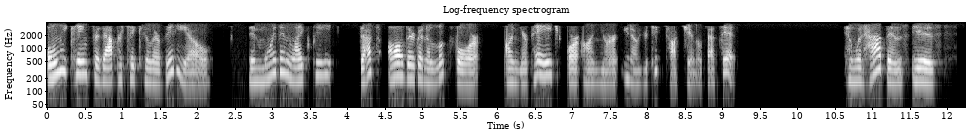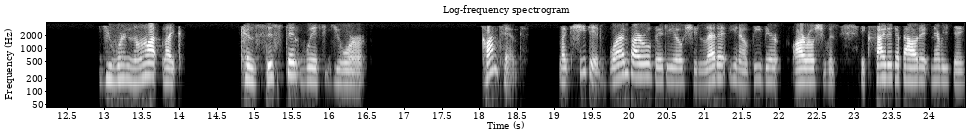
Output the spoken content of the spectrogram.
only came for that particular video, then more than likely that's all they're going to look for on your page or on your, you know, your TikTok channels. That's it. And what happens is you were not like consistent with your content like she did one viral video she let it you know be viral she was excited about it and everything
